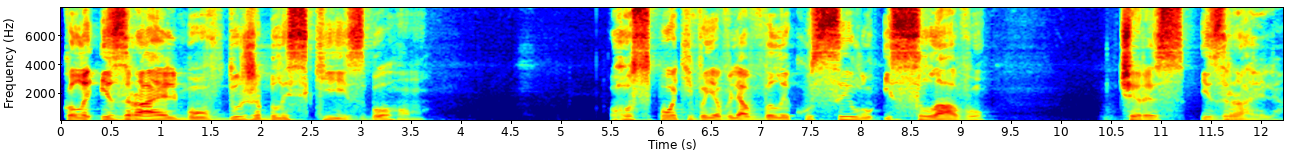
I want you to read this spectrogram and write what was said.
коли Ізраїль був дуже близький з Богом, Господь виявляв велику силу і славу через Ізраїля.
